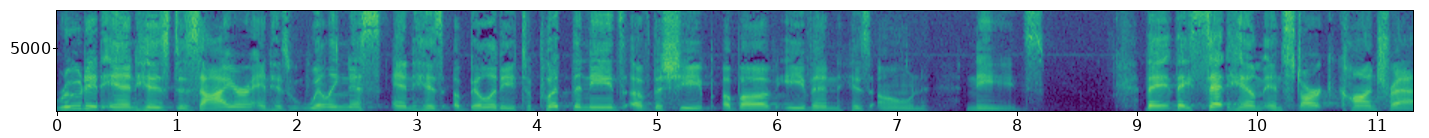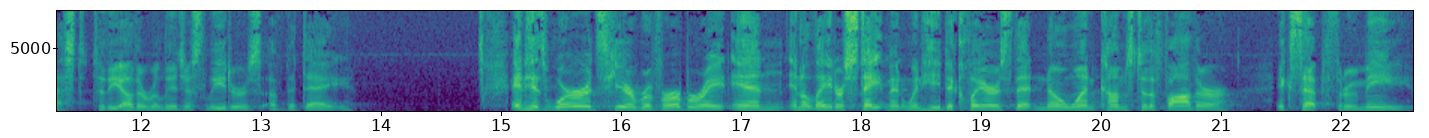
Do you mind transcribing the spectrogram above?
rooted in his desire and his willingness and his ability to put the needs of the sheep above even his own needs. They, they set him in stark contrast to the other religious leaders of the day. And his words here reverberate in, in a later statement when he declares that no one comes to the Father except through me.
